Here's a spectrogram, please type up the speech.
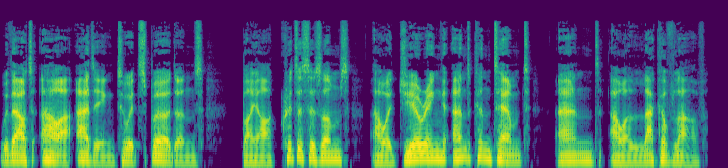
without our adding to its burdens by our criticisms, our jeering and contempt, and our lack of love.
